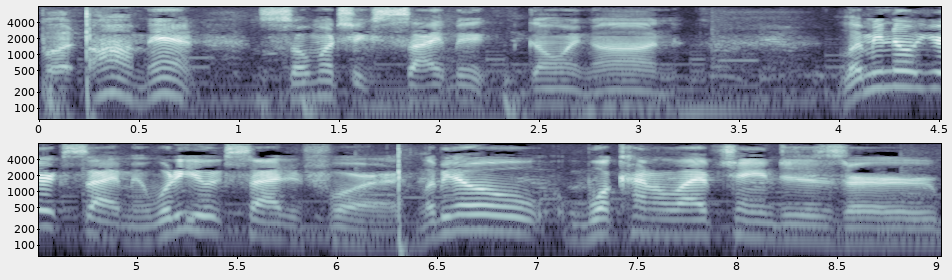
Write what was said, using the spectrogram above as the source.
but oh man, so much excitement going on let me know your excitement. What are you excited for? Let me know what kind of life changes or,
